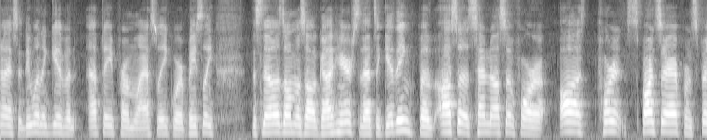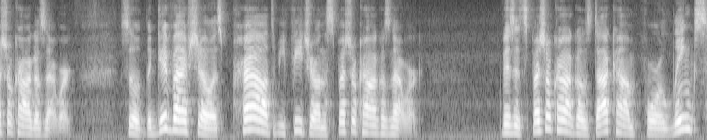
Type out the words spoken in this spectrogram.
nights, I do want to give an update from last week where basically the snow is almost all gone here, so that's a good thing. But also, it's time also for all important sponsor from Special Chronicles Network. So, the Good Vibes Show is proud to be featured on the Special Chronicles Network. Visit specialchronicles.com for links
